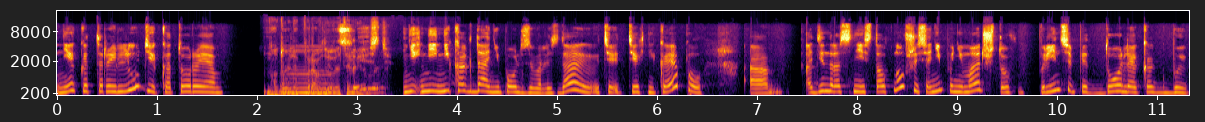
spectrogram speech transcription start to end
некоторые люди, которые... Но доля правды в этом есть. Ни, ни, никогда не пользовались да, техникой Apple, э, один раз с ней столкнувшись, они понимают, что, в принципе, доля как бы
